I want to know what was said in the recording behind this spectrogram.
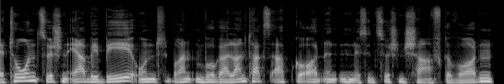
Der Ton zwischen RBB und Brandenburger Landtagsabgeordneten ist inzwischen scharf geworden.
